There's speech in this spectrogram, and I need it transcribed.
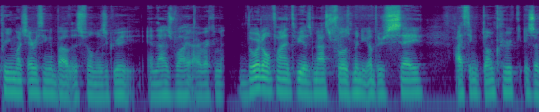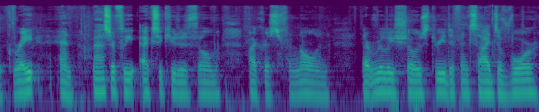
Pretty much everything about this film is great, and that is why I recommend. Though I don't find it to be as masterful as many others say, I think Dunkirk is a great and masterfully executed film by Christopher Nolan that really shows three different sides of war,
